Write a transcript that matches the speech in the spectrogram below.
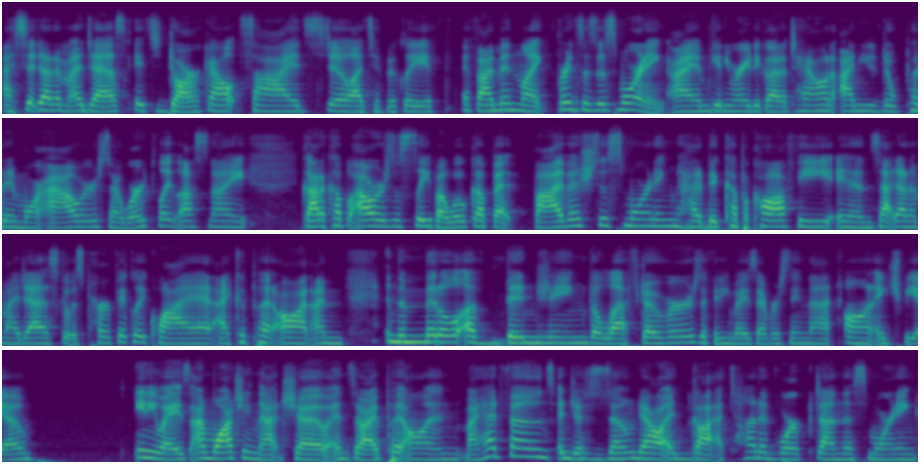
I sit down at my desk. It's dark outside still. I typically if, if I'm in like for instance this morning, I am getting ready to go out of town. I needed to put in more hours. So I worked late last night got a couple hours of sleep. I woke up at five ish this morning, had a big cup of coffee, and sat down at my desk. It was perfectly quiet. I could put on, I'm in the middle of binging The Leftovers, if anybody's ever seen that on HBO anyways, I'm watching that show. And so I put on my headphones and just zoned out and got a ton of work done this morning.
